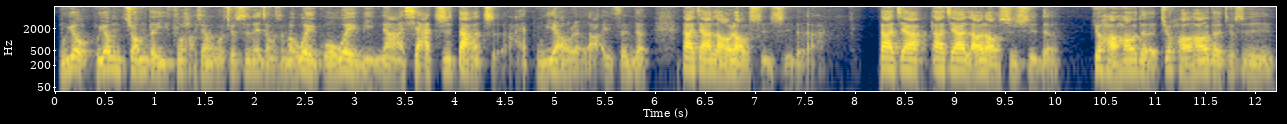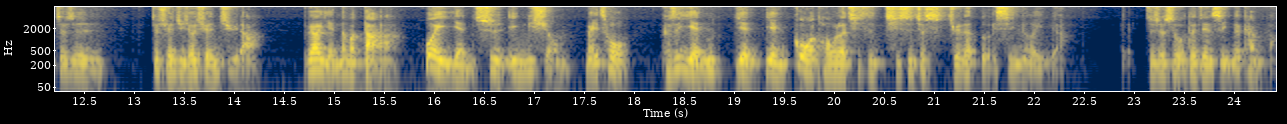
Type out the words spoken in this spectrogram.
不用不用装的一副好像我就是那种什么为国为民啊，侠之大者，还不要了啦！也真的，大家老老实实的啦，大家大家老老实实的，就好好的，就好好的，就是就是就选举就选举啦，不要演那么大啦。慧眼是英雄，没错，可是演演演过头了，其实其实就是觉得恶心而已啊。对，这就是我对这件事情的看法。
